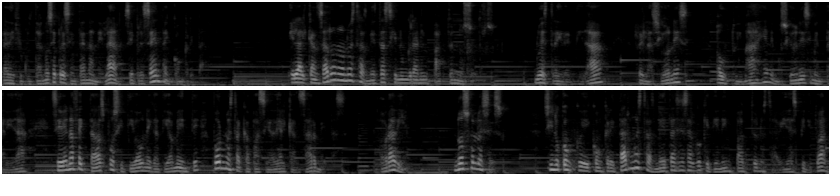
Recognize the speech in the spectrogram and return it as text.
La dificultad no se presenta en anhelar, se presenta en concretar. El alcanzar o no nuestras metas tiene un gran impacto en nosotros. Nuestra identidad, relaciones, autoimagen, emociones y mentalidad se ven afectadas positiva o negativamente por nuestra capacidad de alcanzar metas. Ahora bien, no solo es eso, sino que concretar nuestras metas es algo que tiene impacto en nuestra vida espiritual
